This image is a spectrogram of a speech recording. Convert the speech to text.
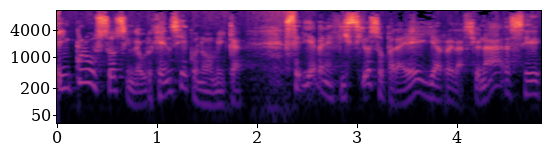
Incluso sin la urgencia económica, sería beneficioso para ella relacionarse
